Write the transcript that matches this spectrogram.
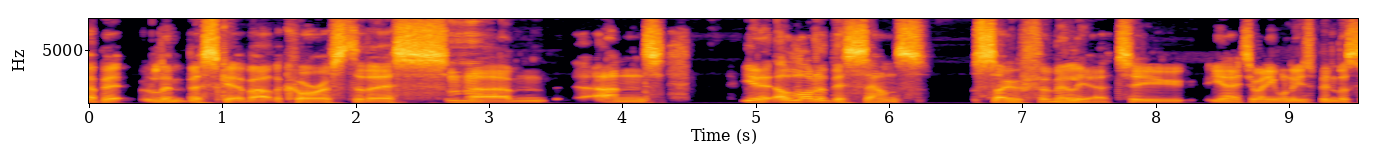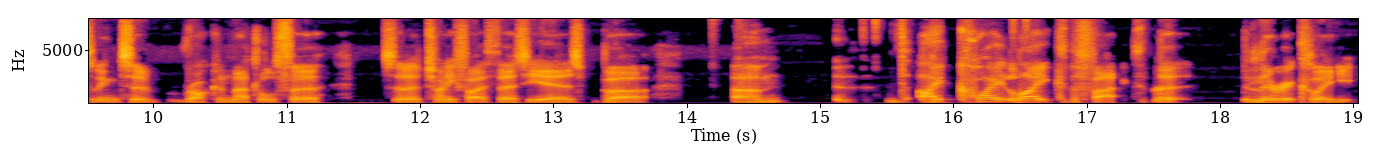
a bit Limp Bizkit about the chorus to this, Mhm. um, and you know a lot of this sounds so familiar to you know to anyone who's been listening to rock and metal for sort of 25 30 years but um I quite like the fact that lyrically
